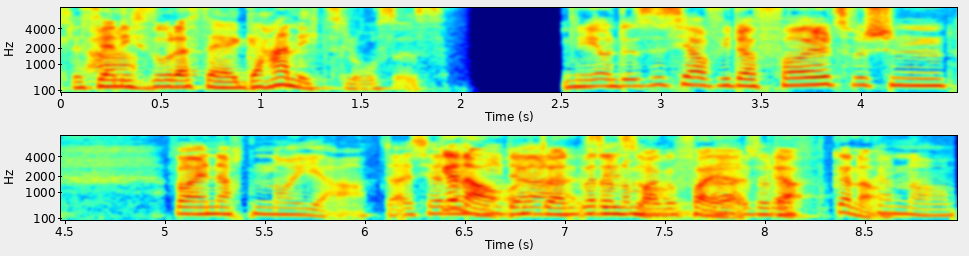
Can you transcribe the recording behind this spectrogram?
das ist ja nicht so, dass da ja gar nichts los ist. Nee, und es ist ja auch wieder voll zwischen Weihnachten und Neujahr. Da ist ja Genau, dann wieder und dann wird Saison, gefeiert. ne? Also Ja, da, genau. genau.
